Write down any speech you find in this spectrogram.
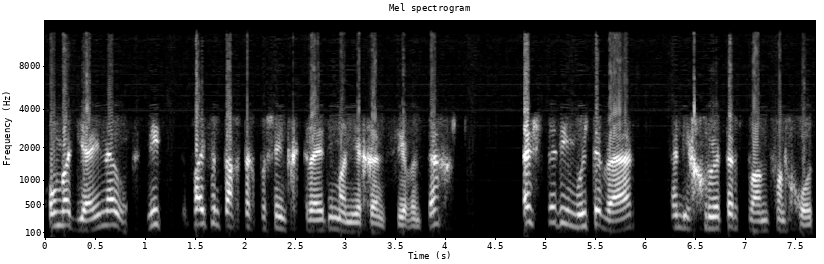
omdat jy nou nie 85% gekry het nie maar 79? Is dit die moeite werd in die groter plan van God?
